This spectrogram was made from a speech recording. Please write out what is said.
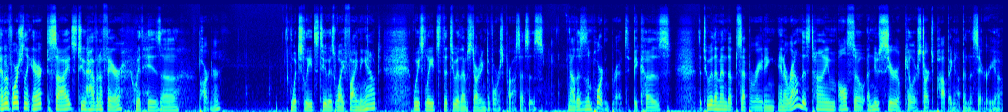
And unfortunately, Eric decides to have an affair with his uh, partner, which leads to his wife finding out, which leads to the two of them starting divorce processes. Now, this is important, Brett, because the two of them end up separating, and around this time, also, a new serial killer starts popping up in this area.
